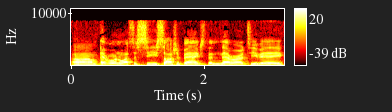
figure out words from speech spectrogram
Um, everyone wants to see Sasha Banks, they're never on TV,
